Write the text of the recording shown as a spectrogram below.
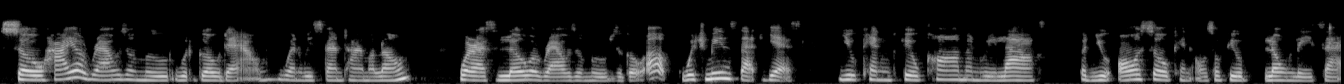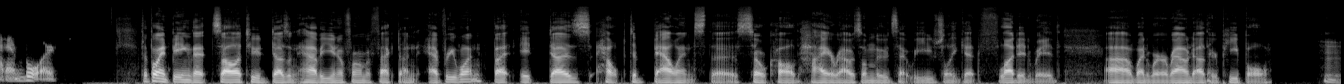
So, high arousal mood would go down when we spend time alone whereas low arousal moods go up, which means that yes, you can feel calm and relaxed, but you also can also feel lonely, sad, and bored. The point being that solitude doesn't have a uniform effect on everyone, but it does help to balance the so called high arousal moods that we usually get flooded with uh, when we're around other people. Hmm.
